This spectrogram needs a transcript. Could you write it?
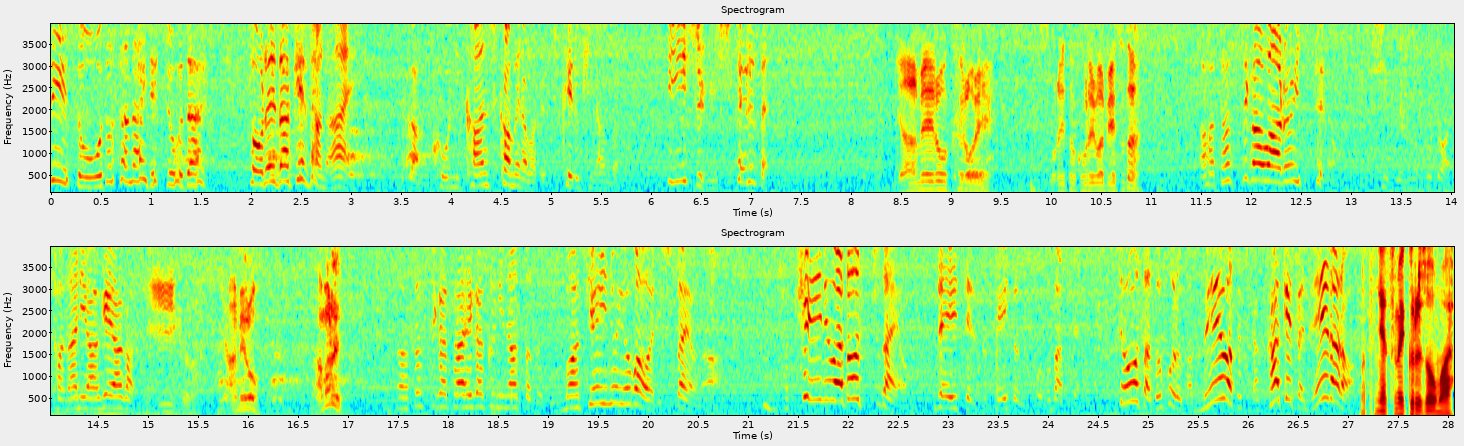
生徒を脅さないでちょうだい。それだけじゃない学校に監視カメラまでつける気なんだ。いい趣味してるぜ。やめろクロエそれとこれは別だ。私が悪いっての。自分のことは棚にあげやがって。いいから。やめろ。黙れ。私が退学になった時負け犬呼ばわりしたよな。負け犬はどっちだよ。レイチェルとケイトのことだって。調査どころか迷惑しかかけてねえだろ。また2つ目来るぞお前。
